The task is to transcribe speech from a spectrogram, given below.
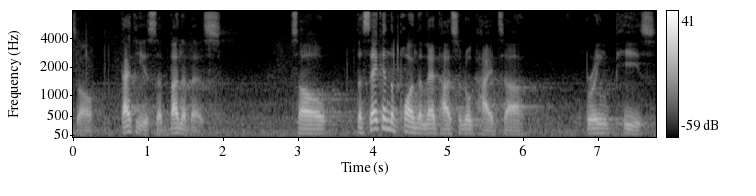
So that is Barnabas. So the second point, let us look at uh, bring peace.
